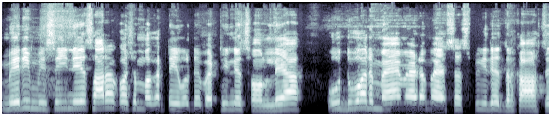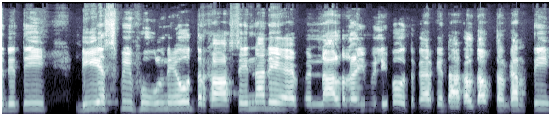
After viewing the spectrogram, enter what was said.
ਮੇਰੀ ਮਿਸੀ ਨੇ ਸਾਰਾ ਕੁਝ ਮਗਰ ਟੇਬਲ ਤੇ ਬੈਠੀ ਨੇ ਸੁਣ ਲਿਆ। ਉਦੋਂ ਬਾਅਦ ਮੈਂ ਮੈਡਮ ਐਸਐਸਪੀ ਦੇ ਦਰਖਾਸਤ ਦਿੱਤੀ ਡੀਐਸਪੀ ਫੂਲ ਨੇ ਉਹ ਦਰਖਾਸਤ ਇਹਨਾਂ ਦੇ ਨਾਲ ਰਲੀ ਮਿਲੀ ਭੁਗਤ ਕਰਕੇ ਦਾਖਲ ਦਫ਼ਤਰ ਕਰਤੀ।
